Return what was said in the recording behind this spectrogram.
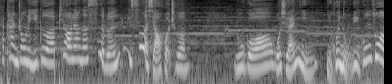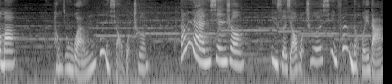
他看中了一个漂亮的四轮绿色小火车。如果我选你，你会努力工作吗？胖总管问小火车。当然，先生。绿色小火车兴奋地回答：“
